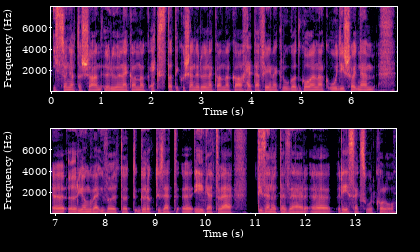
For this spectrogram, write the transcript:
iszonyatosan örülnek annak, extatikusan örülnek annak a hetafének rúgott gólnak, úgy is, hogy nem ö, őrjöngve üvöltött görög tüzet ö, égetve 15 ezer részek szurkoló?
